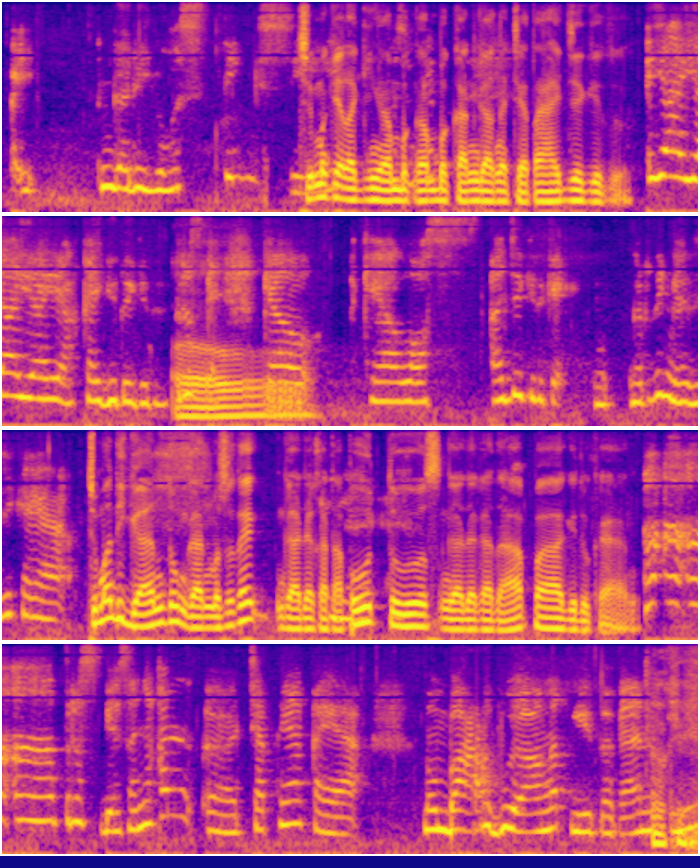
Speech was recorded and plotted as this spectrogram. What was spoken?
kayak enggak di ghosting sih Cuma kayak lagi ngambek-ngambekan gak ngechat aja gitu. iya iya iya iya kayak gitu gitu terus Oh. kayak kayak lost aja gitu kayak ngerti gak sih kayak Cuma digantung kan, maksudnya nggak ada kata Iya. putus, nggak ada kata apa gitu kan. ah, ah, ah, ah. terus biasanya kan eh, chatnya kayak membara banget gitu kan Oke. ini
